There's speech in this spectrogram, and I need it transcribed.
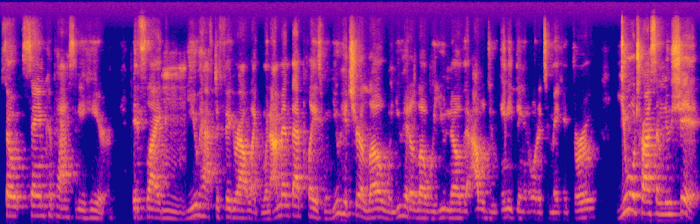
So same capacity here. It's like Mm. you have to figure out like when I'm at that place, when you hit your low, when you hit a low where you know that I will do anything in order to make it through, you will try some new shit.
